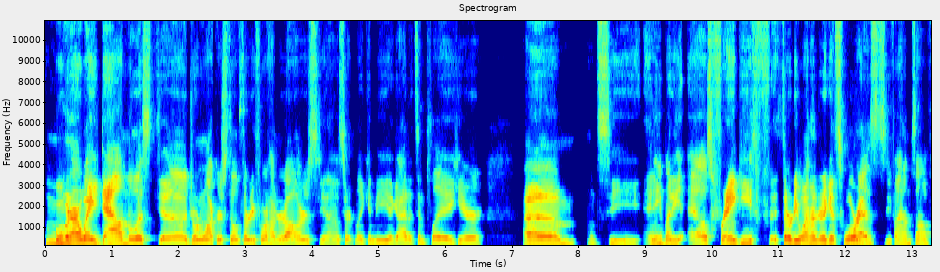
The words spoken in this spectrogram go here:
moving our way down the list, uh, Jordan Walker still thirty four hundred dollars. You know, certainly can be a guy that's in play here. Um, let's see, anybody else? Frankie thirty one hundred against Suarez. Does he find himself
